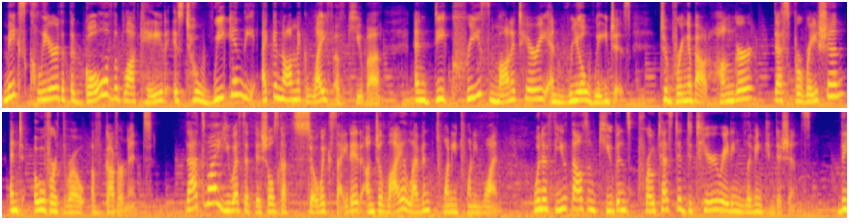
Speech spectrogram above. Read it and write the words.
makes clear that the goal of the blockade is to weaken the economic life of Cuba and decrease monetary and real wages to bring about hunger, desperation, and overthrow of government. That's why US officials got so excited on July 11, 2021, when a few thousand Cubans protested deteriorating living conditions. The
